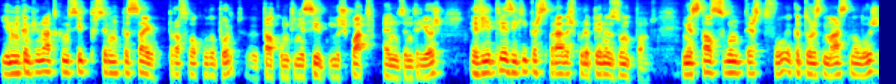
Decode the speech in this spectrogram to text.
e num campeonato conhecido por ser um passeio para o Futebol Clube do Porto, tal como tinha sido nos quatro anos anteriores, havia três equipas separadas por apenas um ponto. Nesse tal segundo teste de fogo, a 14 de março, na luz,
